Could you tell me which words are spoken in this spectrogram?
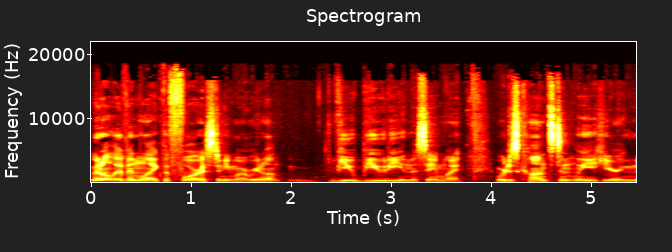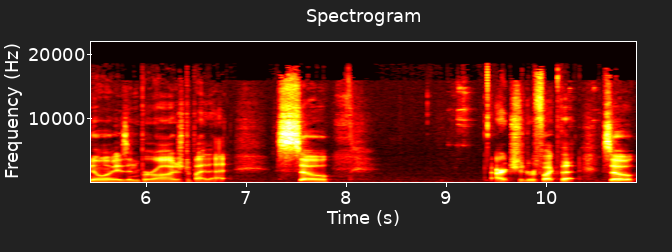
we don't live in like the forest anymore. We don't view beauty in the same way. We're just constantly hearing noise and barraged by that. So art should reflect that. So,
